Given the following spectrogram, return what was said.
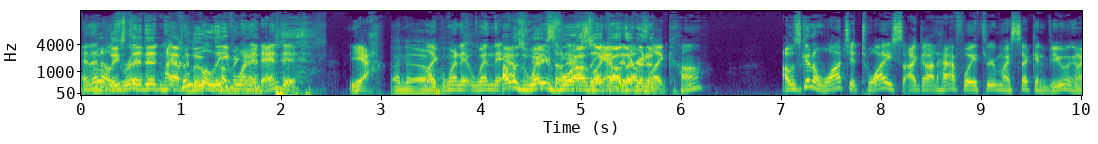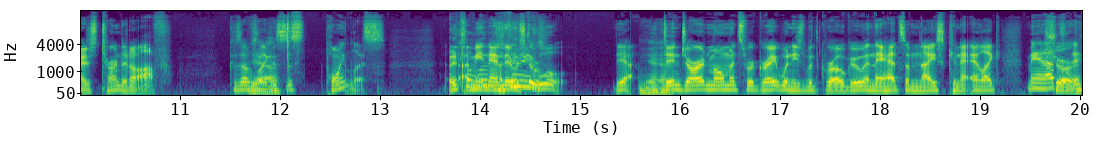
and then Well, I at was least re- they didn't I couldn't Luke believe when again. it ended. Yeah, I know. Like when it when the I was waiting for it. I was like, oh, they're I was gonna- like, huh? I was gonna watch it twice. I got halfway through my second viewing and I just turned it off because I was like, this is pointless. It's I a mean, little- and there was cool. Yeah. Yeah. Din Djarin moments were great when he's with Grogu, and they had some nice connect. and, Like, man, that's, Sure. Eh,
